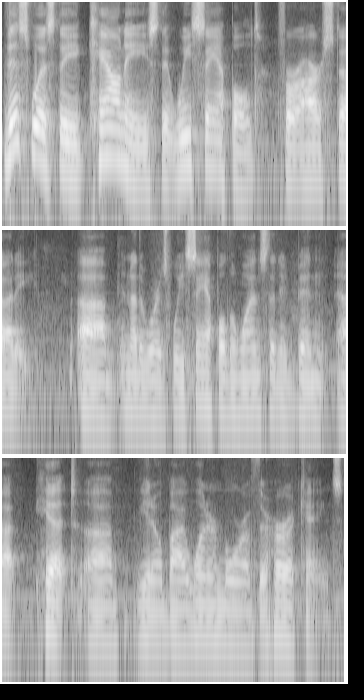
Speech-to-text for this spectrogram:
This was the counties that we sampled for our study. Uh, in other words, we sampled the ones that had been uh, hit, uh, you know, by one or more of the hurricanes.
